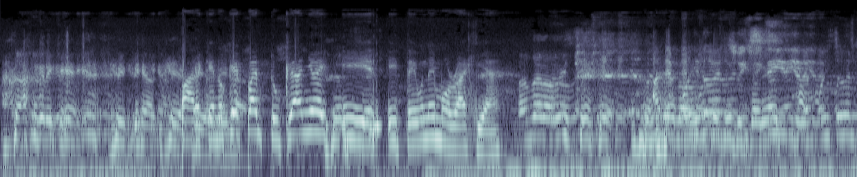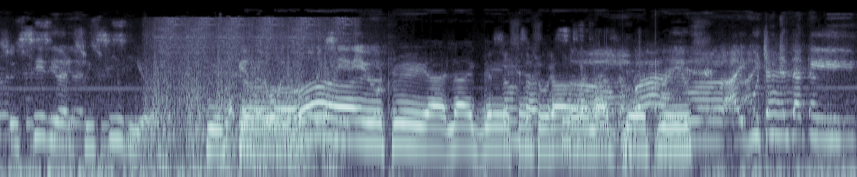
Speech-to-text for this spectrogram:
Que- que- Para que no quepa en tu cráneo y, y, y te dé una hemorragia. ¿Dónde lo viste? A ¿Dónde lo depósito viste del suicidio, depósito del suicidio, del suicidio. Hay mucha gente aquí.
